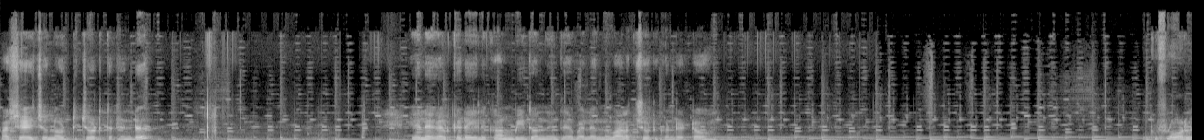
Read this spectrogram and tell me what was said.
പശ വെച്ചൊന്ന് ഒട്ടിച്ചു കൊടുത്തിട്ടുണ്ട്. ഇലകൾക്കിടയിൽ കമ്പി ഇതൊന്ന് ഇതേപോലെ ഒന്ന് വളച്ചു കൊടുക്കുന്നുണ്ട് കേട്ടോ. ഫ്ലോറൽ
